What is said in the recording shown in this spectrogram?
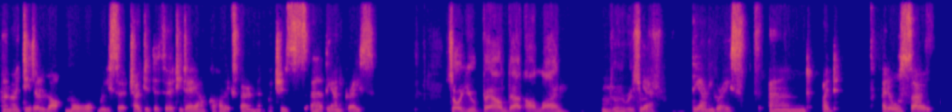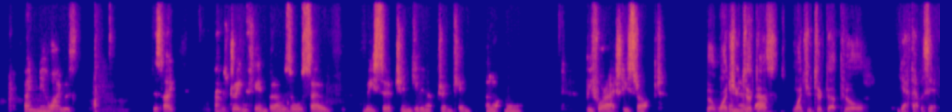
And I did a lot more research. I did the 30 day alcohol experiment, which is uh, the Annie Grace. So you found that online doing the Mhm. research? Yeah, the Annie Grace. And I'd, I'd also, I knew I was, just like, I was drinking, but I was also researching giving up drinking a lot more before I actually stopped. But once you took that, once you took that pill, Yeah, that was it.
